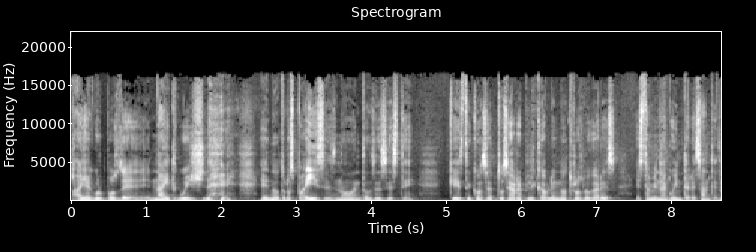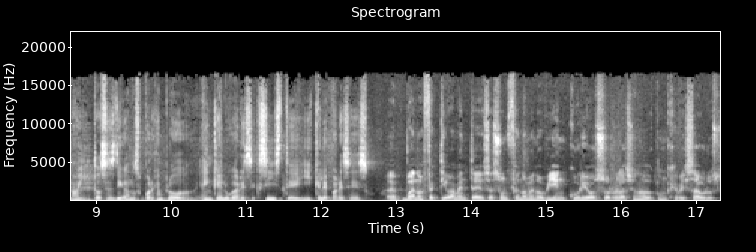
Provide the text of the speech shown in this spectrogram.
haya grupos de Nightwish en otros países no entonces este que este concepto sea replicable en otros lugares es también algo interesante, ¿no? Y entonces díganos, por ejemplo, en qué lugares existe y qué le parece eso. Eh, bueno, efectivamente eso es un fenómeno bien curioso relacionado con Heavisaurus,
